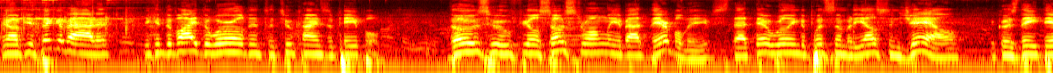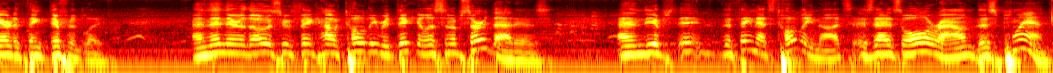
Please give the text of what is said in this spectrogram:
You know, if you think about it, you can divide the world into two kinds of people. Those who feel so strongly about their beliefs that they're willing to put somebody else in jail because they dare to think differently. And then there are those who think how totally ridiculous and absurd that is. And the, eh, the thing that's totally nuts is that it's all around this plant.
